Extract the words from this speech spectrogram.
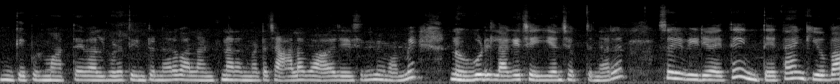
ఇంకా ఇప్పుడు మా అత్తయ్య వాళ్ళు కూడా తింటున్నారు వాళ్ళు అంటున్నారు అనమాట చాలా బాగా చేసింది మీ మమ్మీ. నువ్వు కూడా ఇలాగే చెయ్యి అని చెప్తున్నారు. సో ఈ వీడియో అయితే ఇంతే. థ్యాంక్ యూ బా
